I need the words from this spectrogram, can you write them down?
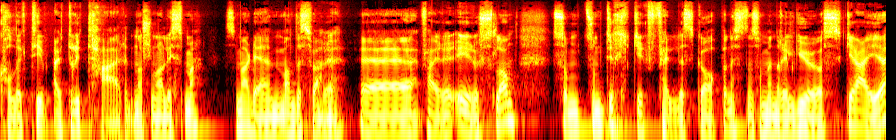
kollektiv autoritær nasjonalisme som er det man dessverre eh, feirer i Russland, som, som, dyrker fellesskapet nesten som en religiøs greie,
